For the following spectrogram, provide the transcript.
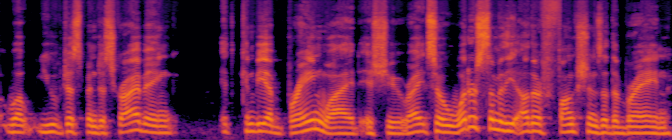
what you've just been describing, it can be a brain-wide issue, right? So, what are some of the other functions of the brain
